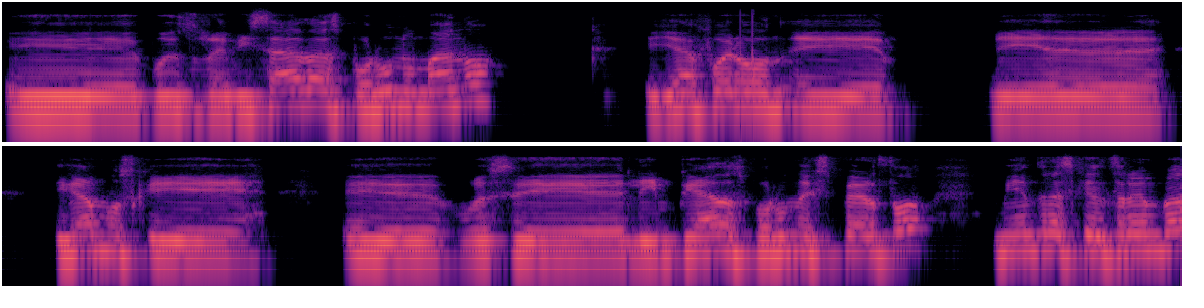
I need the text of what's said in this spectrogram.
pues revisadas por un humano y ya fueron, digamos que eh, pues eh, limpiadas por un experto, mientras que el Tremble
